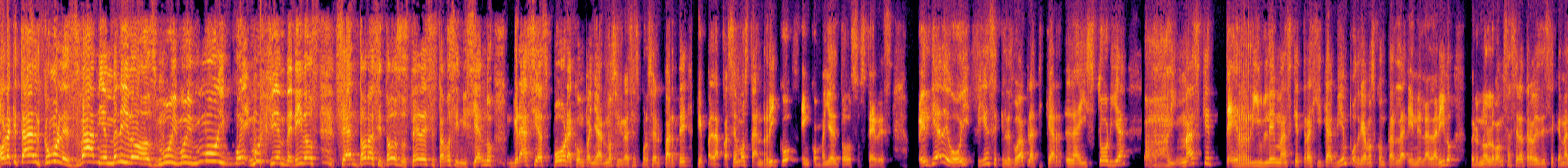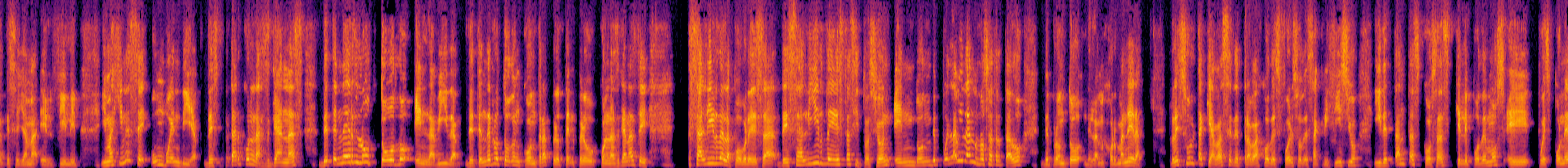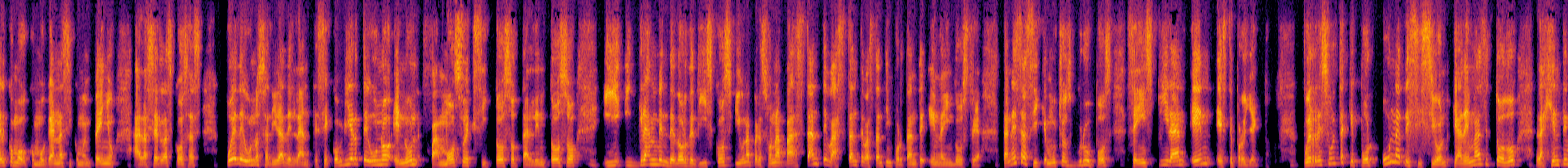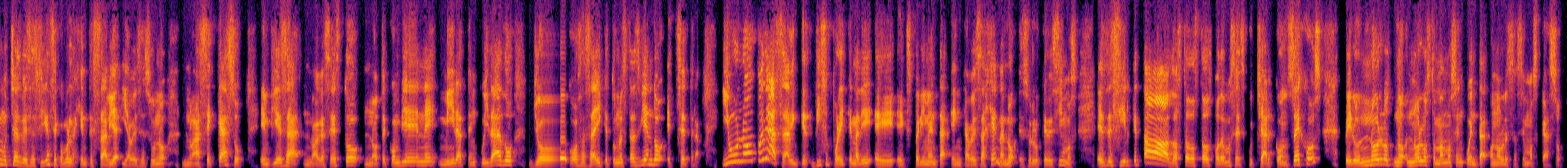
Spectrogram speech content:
Hola, ¿qué tal? ¿Cómo les va? Bienvenidos, muy, muy, muy, muy, muy bienvenidos. Sean todas y todos ustedes. Estamos iniciando. Gracias por acompañarnos y gracias por ser parte, que la pasemos tan rico en compañía de todos ustedes. El día de hoy, fíjense que les voy a platicar la historia, más que terrible, más que trágica. Bien podríamos contarla en el alarido, pero no, lo vamos a hacer a través de ese canal que se llama El Philip. Imagínense un buen día, despertar con las ganas de tenerlo todo en la vida, de tenerlo todo en contra, pero, pero con las ganas de salir de la pobreza, de salir de esta situación en donde pues la vida no nos ha tratado de pronto de la mejor manera. Resulta que a base de trabajo, de esfuerzo, de sacrificio y de tantas cosas que le podemos eh, pues poner como, como ganas y como empeño al hacer las cosas, puede uno salir adelante. Se convierte uno en un famoso, exitoso, talentoso y, y gran vendedor de discos y una persona bastante, bastante, bastante importante en la industria. Tan es así que muchos grupos se inspiran en este proyecto. Pues resulta que por una decisión que además de todo, la gente muchas veces, fíjense cómo la gente es sabia y a veces uno no hace caso. Empieza, no hagas esto, no te conviene, mira, ten cuidado, yo cosas ahí que tú no estás viendo, etcétera. Y uno, pues ya saben que dice por ahí que nadie eh, experimenta en cabeza ajena, ¿no? Eso es lo que decimos. Es decir, que todos, todos, todos podemos escuchar consejos, pero no los, no, no los tomamos en cuenta o no les hacemos caso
